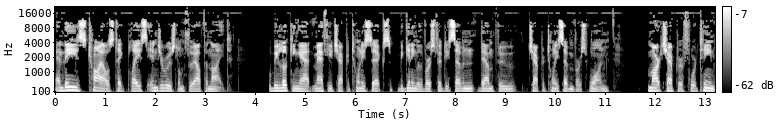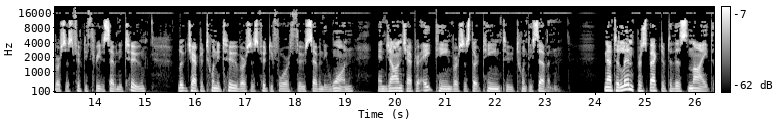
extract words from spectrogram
and these trials take place in Jerusalem throughout the night. We'll be looking at Matthew chapter 26, beginning with verse 57 down through chapter 27, verse 1, Mark chapter 14, verses 53 to 72, Luke chapter 22, verses 54 through 71, and John chapter 18, verses 13 to 27. Now, to lend perspective to this night,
